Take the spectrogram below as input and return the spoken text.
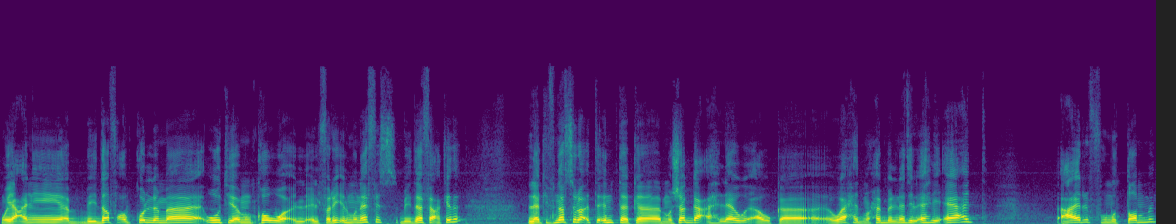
ويعني بيدافعوا بكل ما أوتي من قوة ال- الفريق المنافس بيدافع كده. لكن في نفس الوقت أنت كمشجع أهلاوي أو كواحد محب للنادي الأهلي قاعد عارف ومطمن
